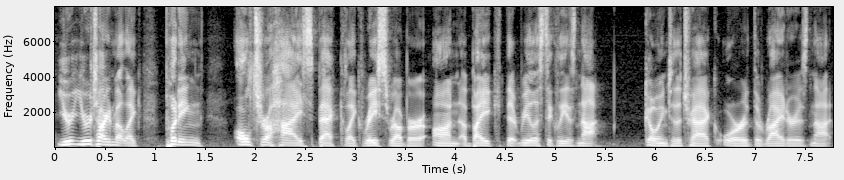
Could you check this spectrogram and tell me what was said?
You you were talking about like putting ultra high spec like race rubber on a bike that realistically is not going to the track or the rider is not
